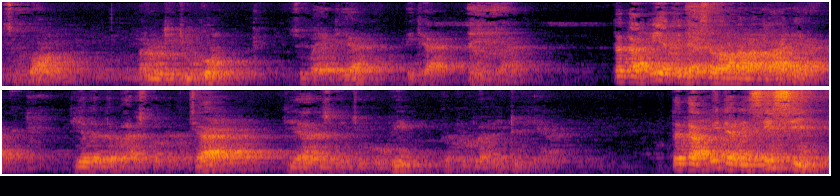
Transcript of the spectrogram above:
support, perlu didukung supaya dia tidak terlibat. Tetapi ya tidak selama-lamanya dia tetap harus bekerja, dia harus mencukupi kebutuhan hidupnya. Tetapi dari sisi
